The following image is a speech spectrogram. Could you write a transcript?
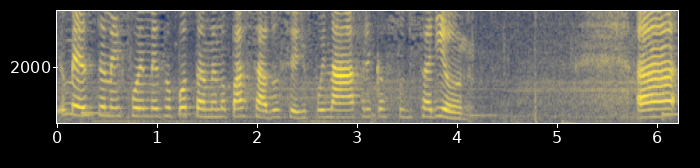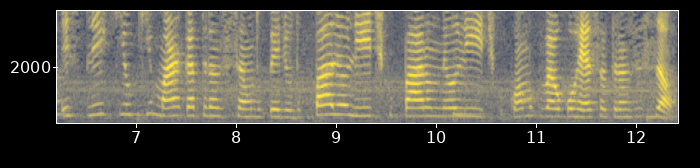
e o mesmo também foi Mesopotâmia no passado, ou seja, foi na África subsaariana. Uh, explique o que marca a transição do período paleolítico para o neolítico. Como que vai ocorrer essa transição?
